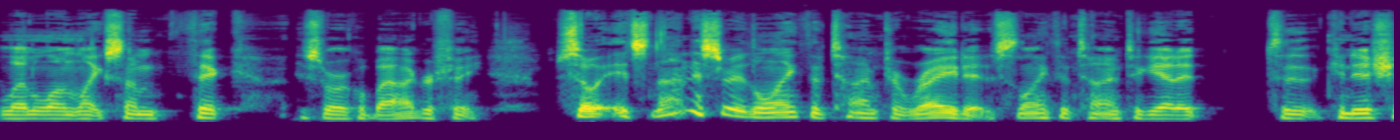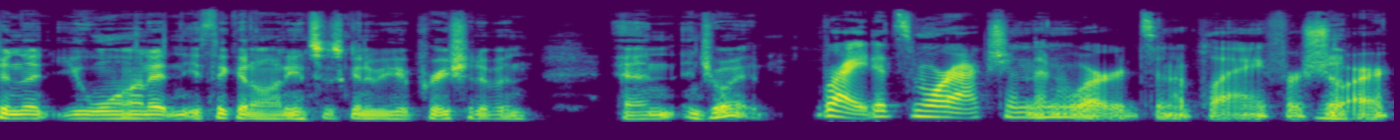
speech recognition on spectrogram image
let alone like some thick historical biography. So it's not necessarily the length of time to write it, it's the length of time to get it to the condition that you want it and you think an audience is going to be appreciative and, and enjoy it. Right. It's more action than words in a play, for sure.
